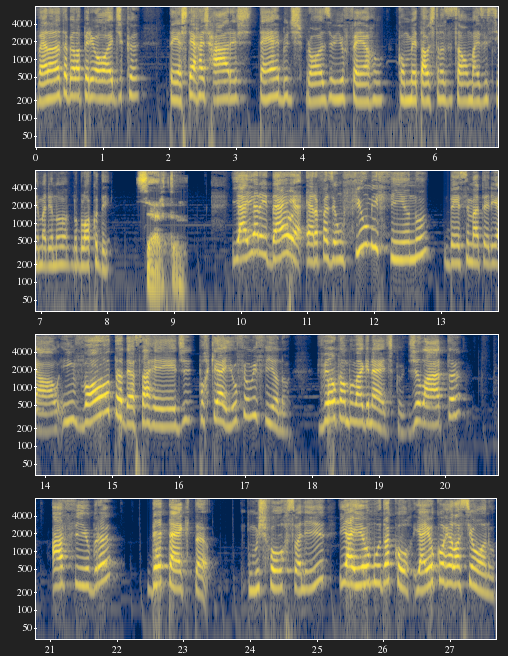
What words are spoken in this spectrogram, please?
Vai lá na tabela periódica, tem as terras raras, térbio, disprósio e o ferro como metal de transição mais em cima ali no, no bloco D. Certo. E aí a ideia era fazer um filme fino desse material em volta dessa rede, porque aí o filme fino vê o campo magnético, dilata, a fibra detecta um esforço ali e aí eu mudo a cor. E aí eu correlaciono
